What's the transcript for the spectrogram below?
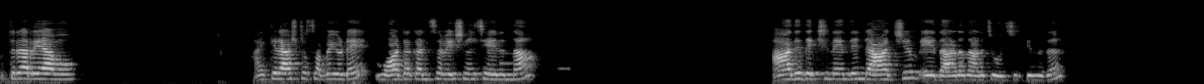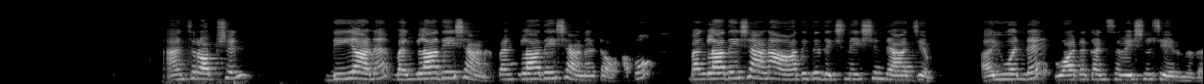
ഉത്തരം അറിയാവോ ഐക്യരാഷ്ട്രസഭയുടെ വാട്ടർ കൺസർവേഷനിൽ ചേരുന്ന ആദ്യ ദക്ഷിണേന്ത്യൻ രാജ്യം ഏതാണെന്നാണ് ചോദിച്ചിരിക്കുന്നത്? ആൻസർ ഓപ്ഷൻ ഡി ആണ്. ബംഗ്ലാദേശ് ആണ് ബംഗ്ലാദേശ് ആണ് കേട്ടോ. അപ്പോ ബംഗ്ലാദേശ് ആണ് ആദ്യത്തെ ദക്ഷിണേഷ്യൻ രാജ്യം യു എന്റെ വാട്ടർ കൺസർവേഷനിൽ ചേരുന്നത്.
